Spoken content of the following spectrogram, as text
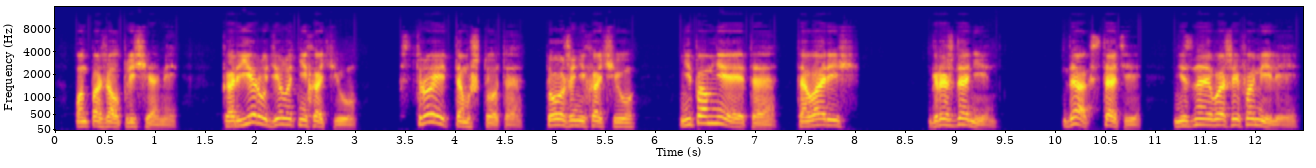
— он пожал плечами. «Карьеру делать не хочу. Строить там что-то тоже не хочу. Не по мне это, товарищ гражданин. Да, кстати, не знаю вашей фамилии.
